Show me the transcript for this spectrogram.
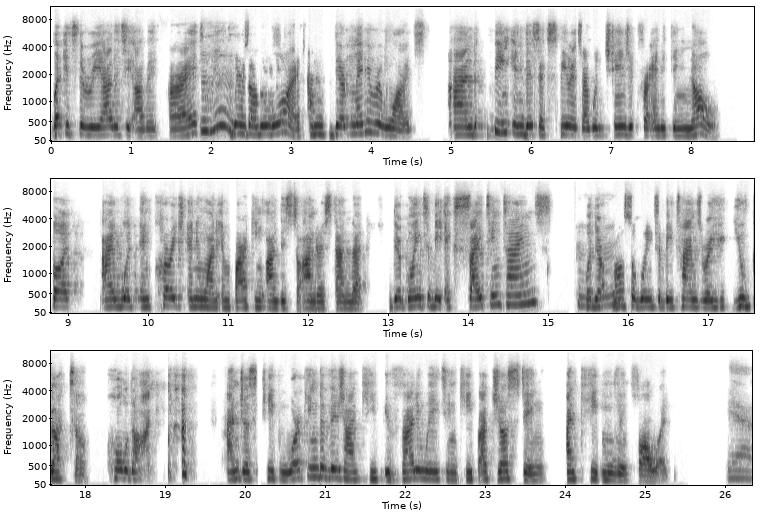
but it's the reality of it. All right? mm-hmm. There's a reward, and there are many rewards. And being in this experience, I wouldn't change it for anything, no. But I would encourage anyone embarking on this to understand that there are going to be exciting times, mm-hmm. but there are mm-hmm. also going to be times where you, you've got to hold on and just keep working the vision, keep evaluating, keep adjusting, and keep moving forward. Yeah.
